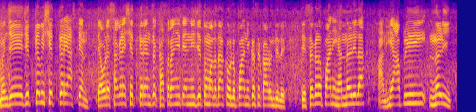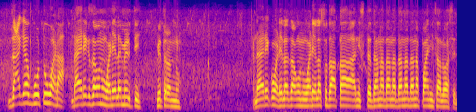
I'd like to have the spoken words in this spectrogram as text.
म्हणजे जितकं बी शेतकरी असत्यान तेवढ्या सगळ्या शेतकऱ्यांचं खसरांनी त्यांनी जे तुम्हाला दाखवलं पाणी कसं काढून दिलं ते सगळं पाणी ह्या नळीला. आणि ही आपली नळी जाग्या गोटू वाडा डायरेक्ट जाऊन वाड्याला मिळते. मित्रांनो डायरेक्ट वाड्याला जाऊन वाड्याला सुद्धा आता निसत दाना दाना दाना दाना पाणी चालू असेल.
